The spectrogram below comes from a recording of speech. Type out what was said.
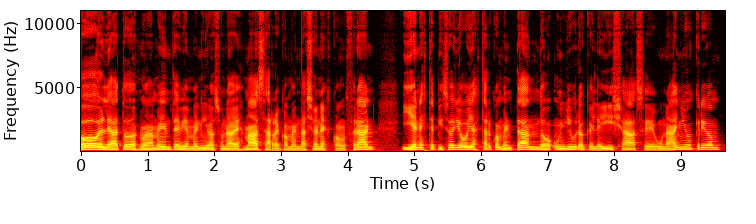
Hola a todos nuevamente, bienvenidos una vez más a Recomendaciones con Fran. Y en este episodio voy a estar comentando un libro que leí ya hace un año, creo,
